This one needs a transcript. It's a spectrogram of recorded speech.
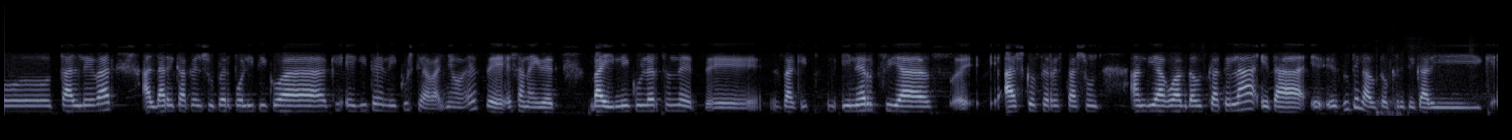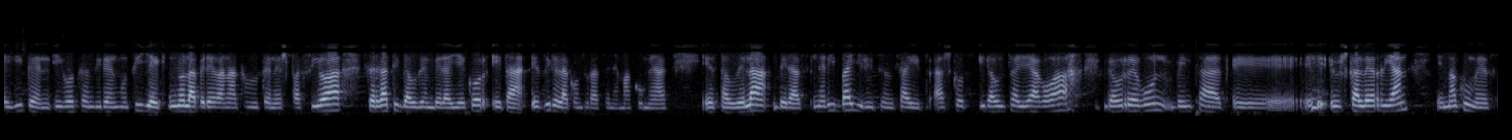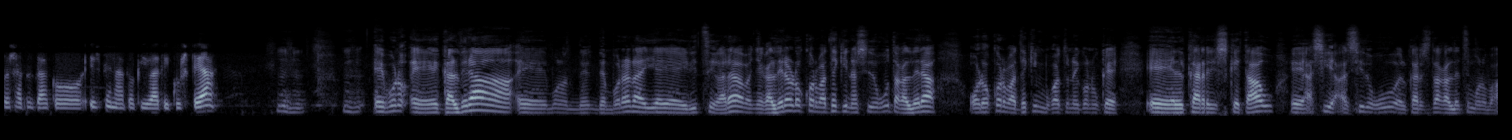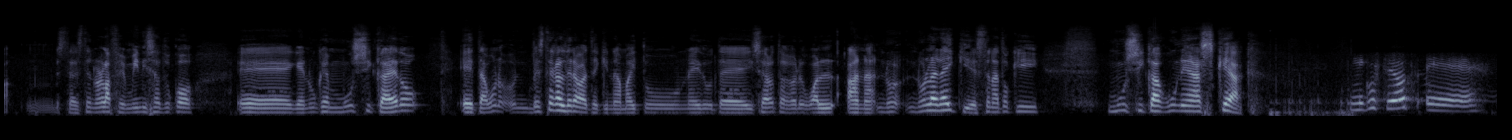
talde bat, aldarrikapen superpolitikoak egiten ikustea baino, ez? E, esan nahi dut, bai, nik ulertzen dut, e, ez dakit, inertziaz e, asko zerreztasun handiagoak dauzkatela, eta e, ez dutela autokritikarik egiten igotzen diren mutilek nola bere ganatu duten espazioa, zergatik dauden beraiekor, eta ez direla konturatzen emakumeak ez daudela, beraz, niri bai iruditzen zait, askoz iraultzaileagoa gaur egun behintzat e, e, Euskal Herrian emakumez osatutako estenatoki bat ikustea. e, bueno, e, galdera, e, bueno, de, denborara ia, ia iritzi gara, baina galdera orokor batekin hasi dugu, eta galdera orokor batekin bukatu nahiko nuke e, elkarrizketa hau, e, hasi, hasi dugu elkarrizketa galdetzen, bueno, ba, ez da, ez da nola feminizatuko e, genuken musika edo, eta, bueno, beste galdera batekin amaitu nahi dute izaro, eta gero igual, ana, no, nola eraiki, ez denatoki musika gune askeak? Nik uste dut e,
